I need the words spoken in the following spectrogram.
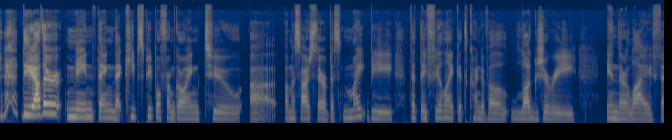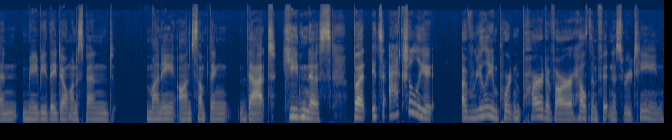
the other main thing that keeps people from going to uh, a massage therapist might be that they feel like it's kind of a luxury in their life and maybe they don't want to spend money on something that hedonous, but it's actually a really important part of our health and fitness routine.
